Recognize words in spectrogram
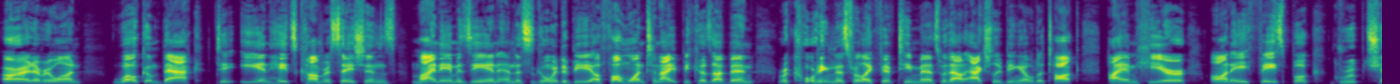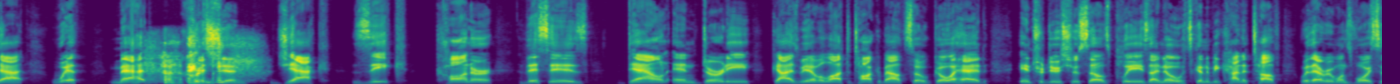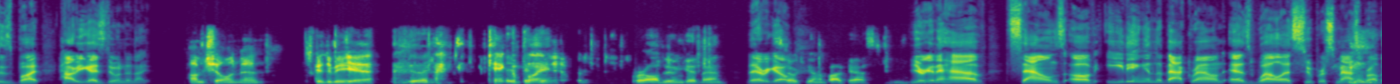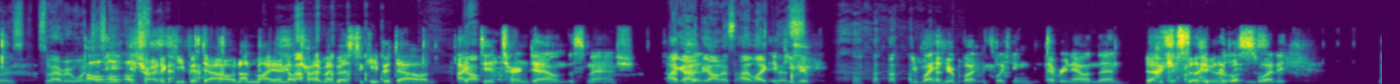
All right, everyone. Welcome back to Ian Hates Conversations. My name is Ian, and this is going to be a fun one tonight because I've been recording this for like 15 minutes without actually being able to talk. I am here on a Facebook group chat with Matt, Christian, Jack, Zeke, Connor. This is Down and Dirty. Guys, we have a lot to talk about, so go ahead, introduce yourselves, please. I know it's going to be kind of tough with everyone's voices, but how are you guys doing tonight? I'm chilling, man. It's good to be here. Yeah, Good. can't complain. We're all doing good, man. There we go. Stoked to be on the podcast. You're going to have sounds of eating in the background as well as Super Smash Brothers. So everyone I'll, just I'll, I'll try to keep it down on my end. I'll try my best to keep it down. I No. did turn down the smash. I got to be honest, I like if this. you You might hear button clicking every now and then. Yeah, I can if still I'm hear the really buttons. sweaty.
